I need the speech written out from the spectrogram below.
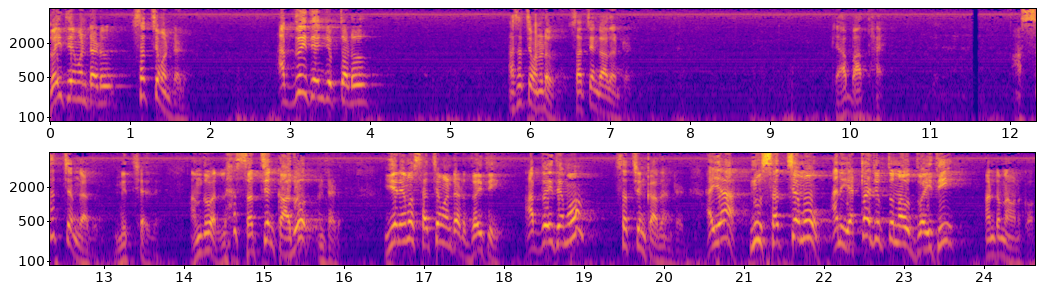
ద్వైతం ఏమంటాడు? సత్యం అంటాడు. అద్వైత ఏం చెప్తాడు? అసత్యం అనడు సత్యం కాదంటాడు. క్యా బాత్ హాయ్ అసత్యం కాదు మిథ్య అందువల్ల సత్యం కాదు అంటాడు. ఈయనేమో సత్యం అంటాడు ద్వైతి. అద్వైతేమో సత్యం కాదు అంటాడు అయ్యా నువ్వు సత్యము అని ఎట్లా చెప్తున్నావు ద్వైతి? అంటున్నావు అనుకో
